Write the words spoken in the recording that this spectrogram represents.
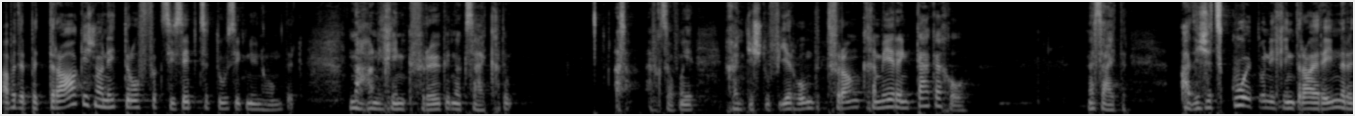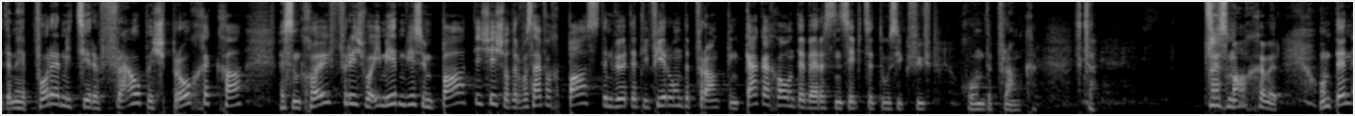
Aber der Betrag war noch nicht drauf, 17.900. Dann habe ich ihn gefragt und gesagt, also einfach so von mir, könntest du 400 Franken mir entgegenkommen? Dann sagt er, ah, das ist jetzt gut, wenn ich ihn daran erinnere. Dann hat vorher mit seiner Frau besprochen, wenn es ein Käufer ist, der ihm irgendwie sympathisch ist oder was einfach passt, dann würde er die 400 Franken entgegenkommen und dann wären es dann 17.500 Franken. Das machen wir. Und dann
